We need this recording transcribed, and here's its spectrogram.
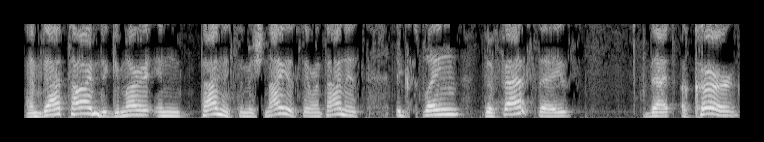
And that time, the Gemara in Tanis, the Mishnayos there in Tanis, explain the fast days that occur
